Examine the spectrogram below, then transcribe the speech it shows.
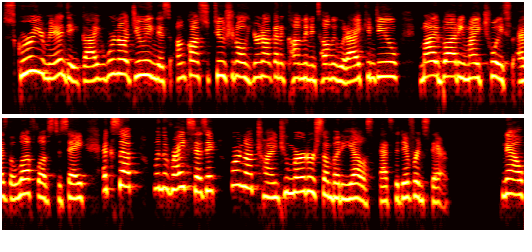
screw your mandate, guy. We're not doing this. Unconstitutional. You're not going to come in and tell me what I can do. My body, my choice, as the left loves to say, except when the right says it, we're not trying to murder somebody else. That's the difference there. Now,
